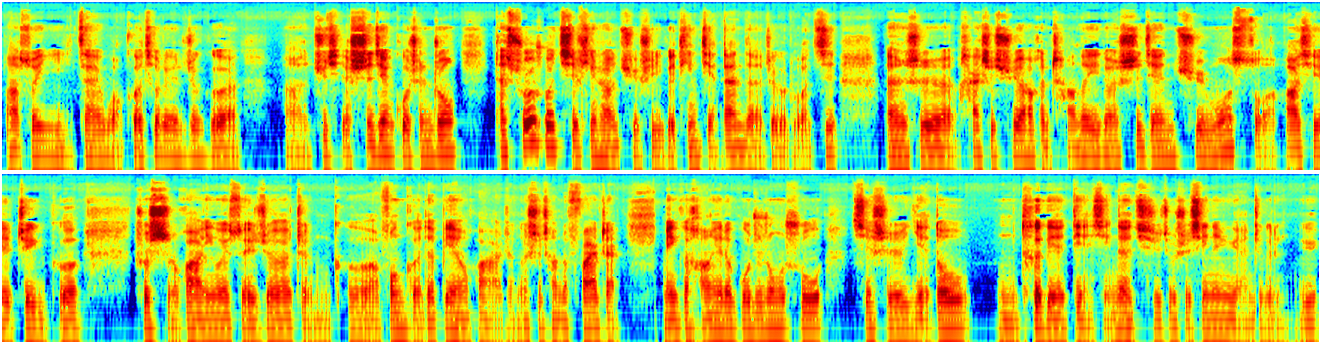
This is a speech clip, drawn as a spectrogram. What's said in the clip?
啊。所以在网格策略这个。呃，具体的实践过程中，他说说其实听上去是一个挺简单的这个逻辑，但是还是需要很长的一段时间去摸索。而且这个，说实话，因为随着整个风格的变化，整个市场的发展，每一个行业的估值中枢其实也都。嗯，特别典型的其实就是新能源这个领域，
